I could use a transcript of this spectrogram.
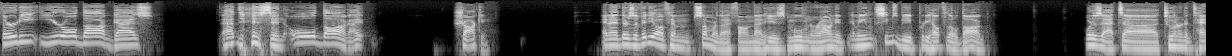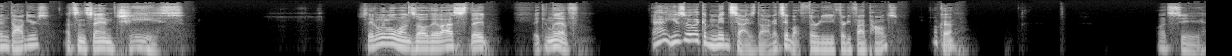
30 year old dog, guys. That is an old dog. I shocking. And uh, there's a video of him somewhere that I found that he's moving around. I mean, he seems to be a pretty healthy little dog. What is that? Uh, 210 in dog years? That's insane. Jeez. Say the little ones though, they last. They they can live. Yeah, he's like a mid-sized dog. I'd say about 30, 35 pounds. Okay. Let's see.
